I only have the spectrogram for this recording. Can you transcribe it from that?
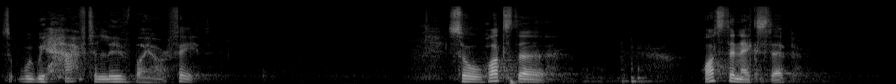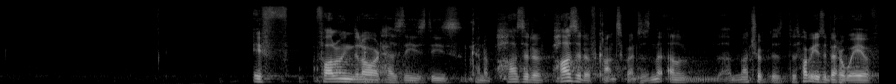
So we have to live by our faith. So what's the what's the next step? If following the Lord has these these kind of positive positive consequences, I'm not sure if there's, there probably is a better way of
